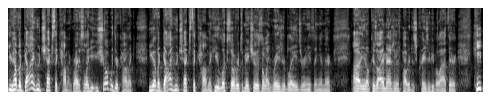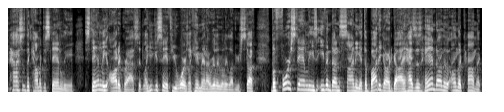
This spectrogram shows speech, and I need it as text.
you have a guy who checks the comic, right? So like you show up with your comic, you have a guy who checks the comic. He looks over to make sure there's no like razor blades or anything in there, uh, you know, because I imagine there's probably just crazy people out there. He passes the comic to Stan Lee. Stan Lee autographs it. Like you can say a few words, like, "Hey man, I really really love your stuff." Before Stan Lee's even done signing it, the bodyguard guy has his hand on the on the comic,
